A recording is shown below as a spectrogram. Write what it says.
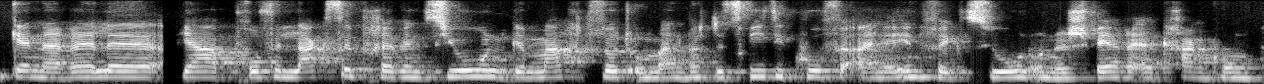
generelle ja, Prophylaxe, Prävention gemacht wird, um einfach das Risiko für eine Infektion und eine schwere Erkrankung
